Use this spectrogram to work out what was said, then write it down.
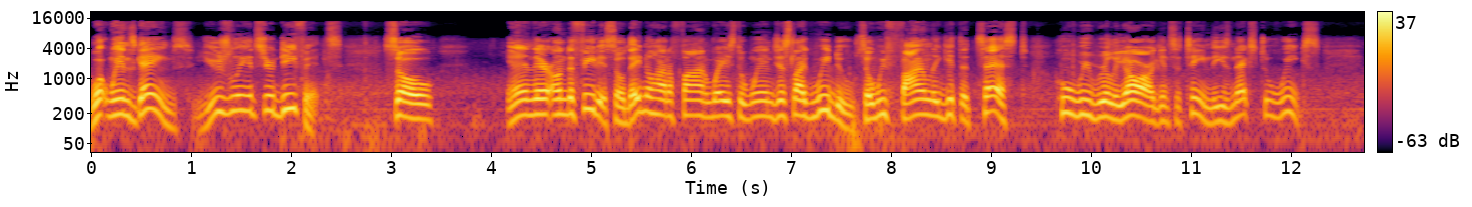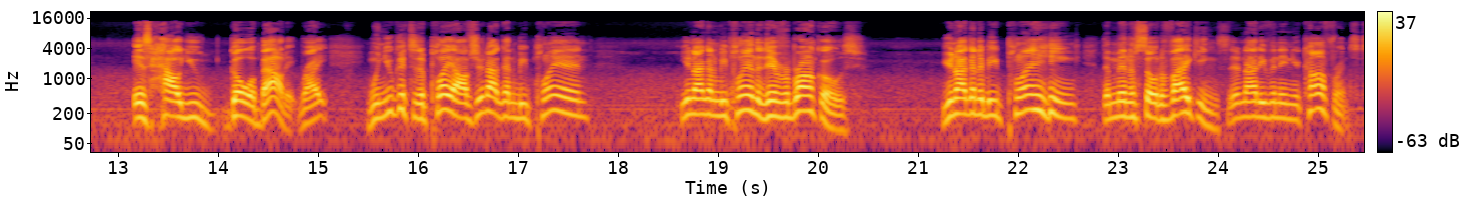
What wins games? Usually it's your defense. So, and they're undefeated. So they know how to find ways to win just like we do. So we finally get to test who we really are against a team. These next two weeks is how you go about it, right? When you get to the playoffs, you're not going to be playing you're not going to be playing the Denver Broncos. You're not going to be playing the Minnesota Vikings. They're not even in your conference.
